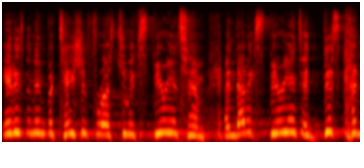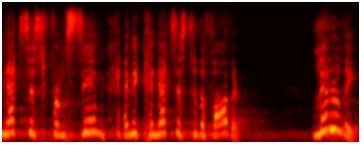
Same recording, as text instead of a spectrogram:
it is an invitation for us to experience him. And that experience, it disconnects us from sin and it connects us to the Father. Literally,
